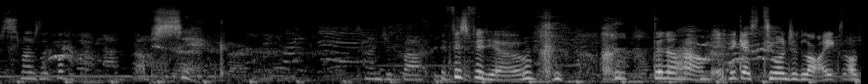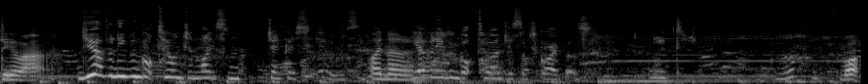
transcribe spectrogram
smells like bubble gum. That'd be sick. Turns your bath If this video, don't know how, if it gets 200 likes, I'll do that. You haven't even got 200 likes on Jenko Skills. I know. You haven't even got 200 subscribers. Huh? What?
